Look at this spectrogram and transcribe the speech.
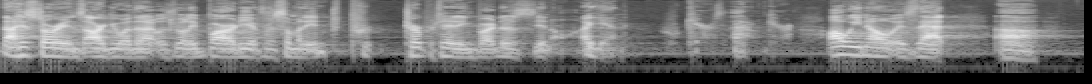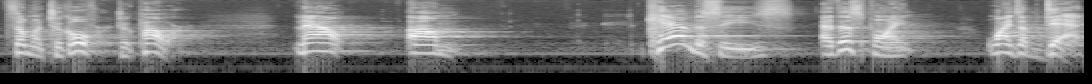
now historians argue whether that was really Bardia for somebody interpreting, but there's, you know, again, who cares? I don't care. All we know is that uh, someone took over, took power. Now, um, Cambyses, at this point, winds up dead.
